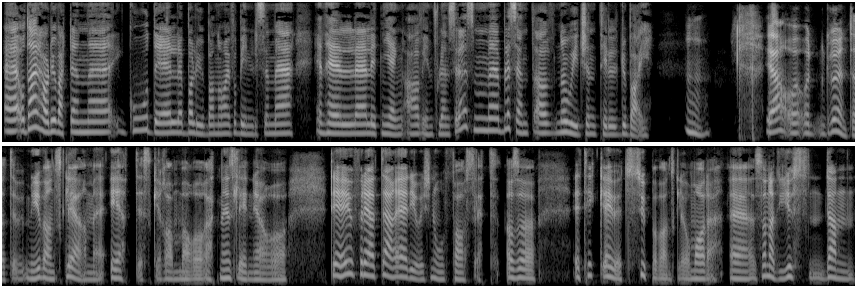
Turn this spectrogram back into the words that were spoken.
Eh, og der har det jo vært en eh, god del baluba nå i forbindelse med en hel eh, liten gjeng av influensere som eh, ble sendt av Norwegian til Dubai. Mm. Ja, og, og, grunnen til at det er mye vanskeligere med etiske rammer og retningslinjer, og det er jo fordi at der er det jo ikke noe fasit. Altså, etikk er jo et supervanskelig område. Eh, sånn at jussen, den,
